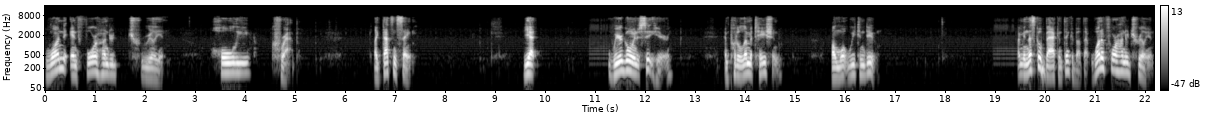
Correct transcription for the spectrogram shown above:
1 in 400 trillion. Holy crap. Like, that's insane. Yet, we're going to sit here and put a limitation on what we can do. I mean, let's go back and think about that. One in 400 trillion.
